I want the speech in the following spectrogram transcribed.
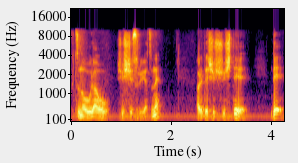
靴の裏をシュッシュするやつね。あれでシュッシュしてで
